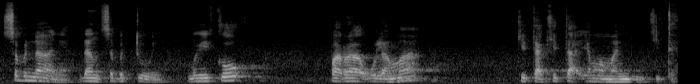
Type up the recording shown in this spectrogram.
sebenarnya dan sebetulnya. Mengikut para ulama, kitab-kitab yang memandu kita.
